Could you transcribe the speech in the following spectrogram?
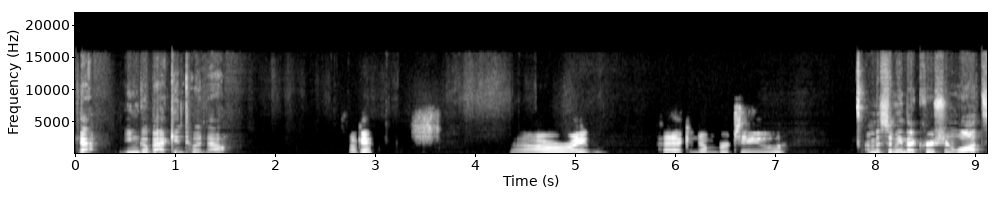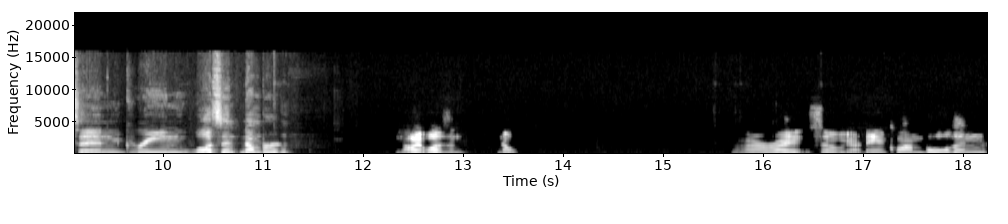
Okay, you can go back into it now. Okay. All right. Pack number two. I'm assuming that Christian Watson green wasn't numbered. No, it wasn't. Nope. All right. So we got Anquan Boldin,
